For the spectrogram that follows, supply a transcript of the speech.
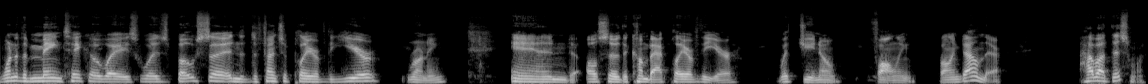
one of the main takeaways was Bosa in the Defensive Player of the Year running, and also the Comeback Player of the Year with Geno falling falling down there. How about this one?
